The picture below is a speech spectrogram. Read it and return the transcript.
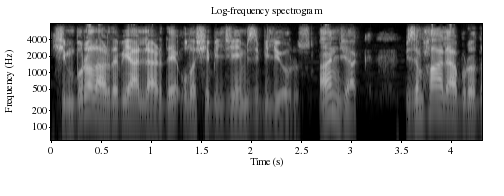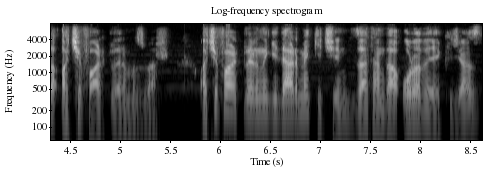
Şimdi buralarda bir yerlerde ulaşabileceğimizi biliyoruz. Ancak bizim hala burada açı farklarımız var. Açı farklarını gidermek için zaten daha orada yakacağız.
